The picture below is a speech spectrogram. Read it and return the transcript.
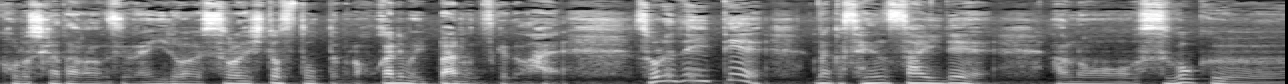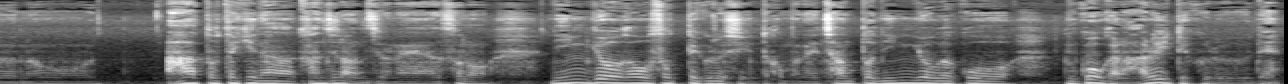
殺し方なんですよね。いろいろそれ一つとっても他にもいっぱいあるんですけど、はい、それでいてなんか繊細であのすごくアート的な感じなんですよね。その人形が襲ってくるシーンとかもねちゃんと人形がこう向こうから歩いてくるね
